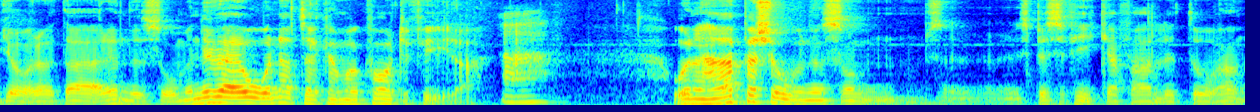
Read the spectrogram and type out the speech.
göra ett ärende så. Men nu har jag ordnat att jag kan vara kvar till fyra. Ah. Och den här personen som specifika fallet då, han,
